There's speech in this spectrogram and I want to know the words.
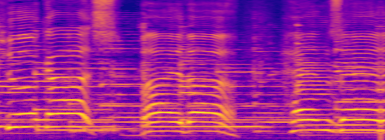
Took us by the hands and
